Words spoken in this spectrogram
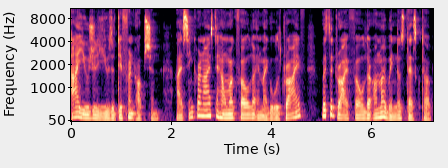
I usually use a different option. I synchronize the homework folder in my Google Drive with the Drive folder on my Windows desktop.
